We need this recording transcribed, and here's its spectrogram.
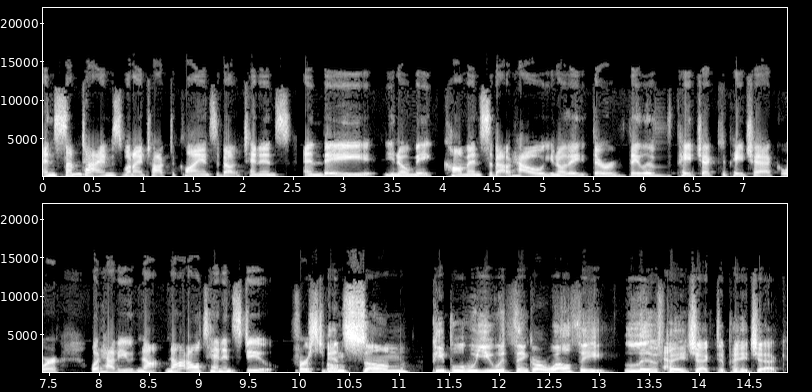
And sometimes when I talk to clients about tenants and they, you know, make comments about how, you know, they they're they live paycheck to paycheck or what have you, not not all tenants do, first of all. And some people who you would think are wealthy live yeah. paycheck to paycheck.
